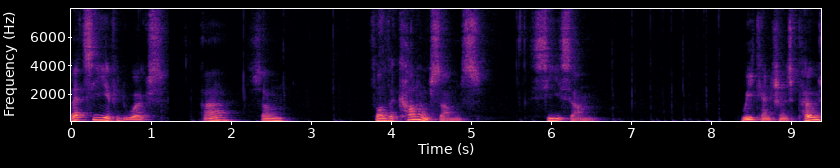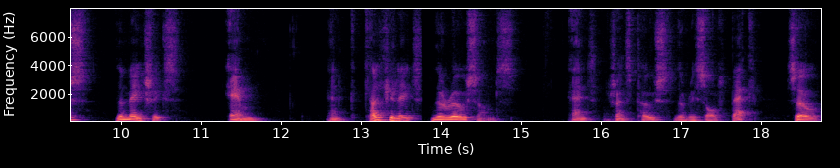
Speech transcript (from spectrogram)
Let's see if it works. R sum for the column sums, C sum. We can transpose the matrix M and calculate the row sums and transpose the result back. So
